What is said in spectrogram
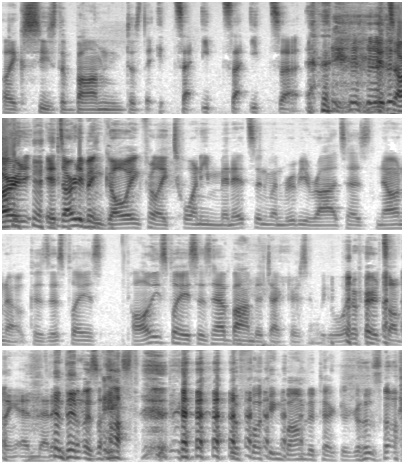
like sees the bomb and he does the itza itza itza. it's already it's already been going for like 20 minutes and when Ruby Rhod says no no because this place all these places have bomb detectors and we would have heard something and then it And then goes off. the fucking bomb detector goes off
